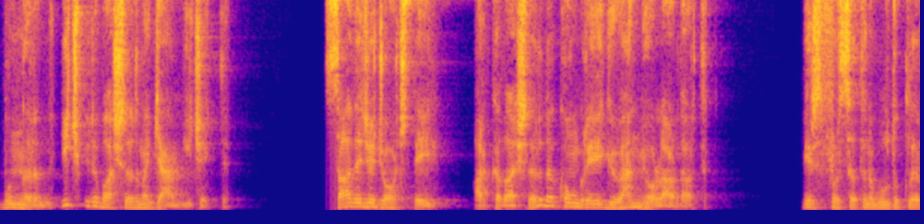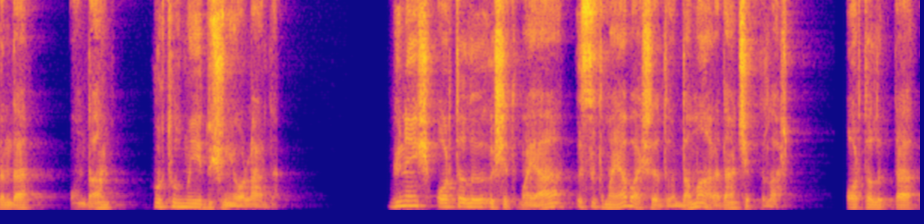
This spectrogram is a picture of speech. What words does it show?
bunların hiçbiri başlarına gelmeyecekti. Sadece George değil, arkadaşları da kongreye güvenmiyorlardı artık. Bir fırsatını bulduklarında ondan kurtulmayı düşünüyorlardı. Güneş ortalığı ışıtmaya, ısıtmaya başladığında mağaradan çıktılar. Ortalıkta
